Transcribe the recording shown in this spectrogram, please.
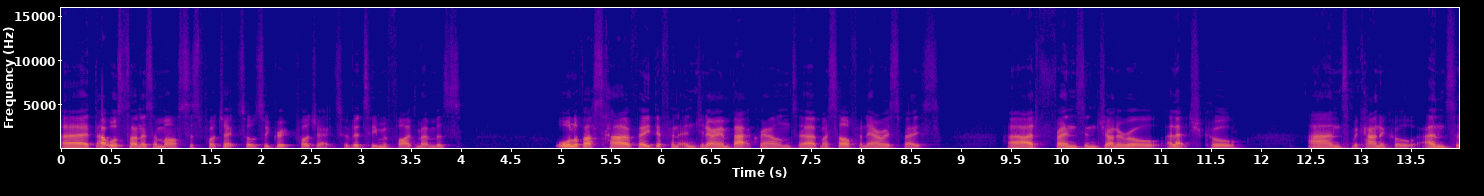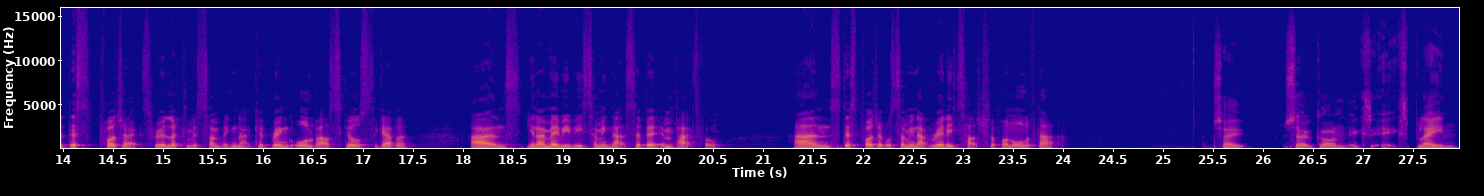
uh, that was done as a master's project, so it was a group project with a team of five members. All of us have a different engineering background, uh, myself in aerospace. Uh, I had friends in general, electrical, and mechanical. And so this project, we were looking for something that could bring all of our skills together and, you know, maybe be something that's a bit impactful. And this project was something that really touched upon all of that. So so go on, ex- explain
